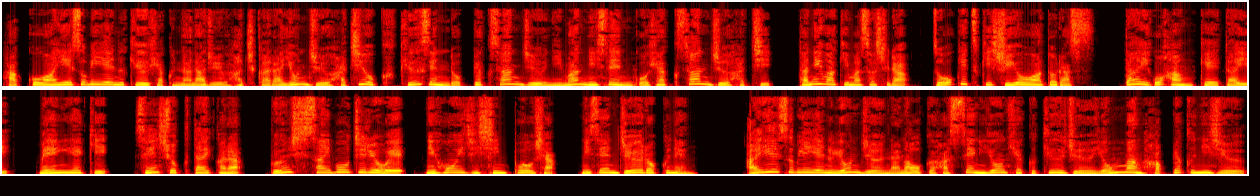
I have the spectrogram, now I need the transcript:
発行 ISBN 978から48億9632万2538谷脇正白、造血器腫瘍アトラス、第5版形態、免疫、染色体から分子細胞治療へ日本維持新報社、2016年。ISBN 47億8494万820。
